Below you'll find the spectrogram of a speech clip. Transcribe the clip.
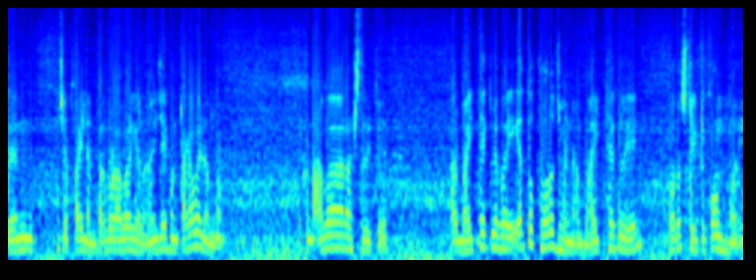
দেন সে পাইলাম, তারপর আবার গেলাম। এই যে এখন টাকা পাইলাম না। এখন আবার আসতে হইতো। আর বাইক থাকলে ভাই এত খরচ হয় না, বাইক থাকলে খরচটা একটু কম হয়।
